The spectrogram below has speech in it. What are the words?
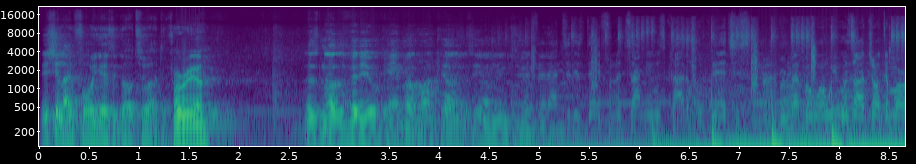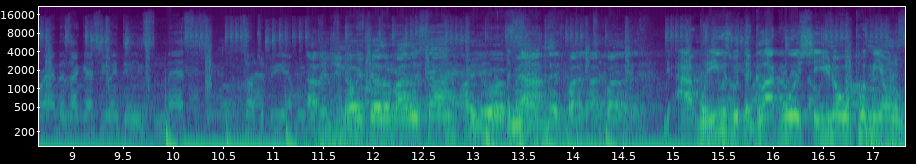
This shit like four years ago too. I think. For real. There's another video came up on Kelly T on YouTube. To this day from the time you was caught up with bitches. Remember when we was all drunk in Miranda's? I guess you ain't delete some messages. Told you BM we Now, did you know each other by this time? Are you a fan Nah. that by, by the? I, when he was with the Glockwood shit, you know what put me on him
